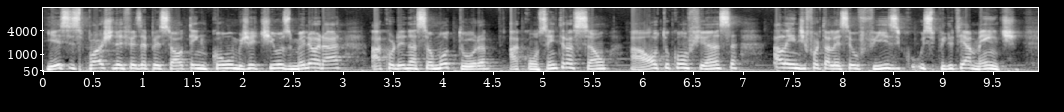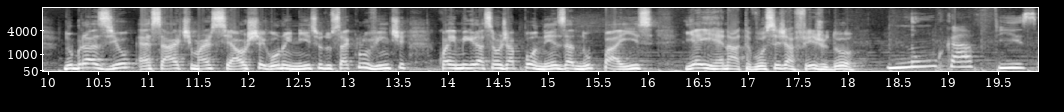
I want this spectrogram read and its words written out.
E esse esporte de defesa pessoal tem como objetivos melhorar a coordenação motora, a concentração, a autoconfiança, além de fortalecer o físico, o espírito e a mente. No Brasil, essa arte marcial chegou no início do século XX com a imigração japonesa no país. E aí, Renata, você já fez judô? Nunca fiz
